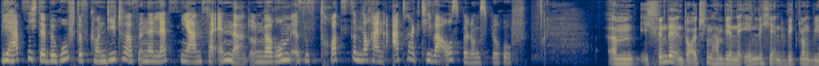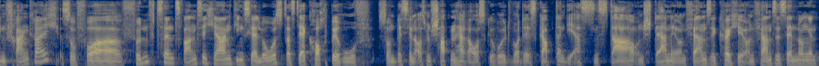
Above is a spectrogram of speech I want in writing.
Wie hat sich der Beruf des Konditors in den letzten Jahren verändert und warum ist es trotzdem noch ein attraktiver Ausbildungsberuf? Ähm, ich finde, in Deutschland haben wir eine ähnliche Entwicklung wie in Frankreich. So vor 15, 20 Jahren ging es ja los, dass der Kochberuf so ein bisschen aus dem Schatten herausgeholt wurde. Es gab dann die ersten Star- und Sterne- und Fernsehköche und Fernsehsendungen.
